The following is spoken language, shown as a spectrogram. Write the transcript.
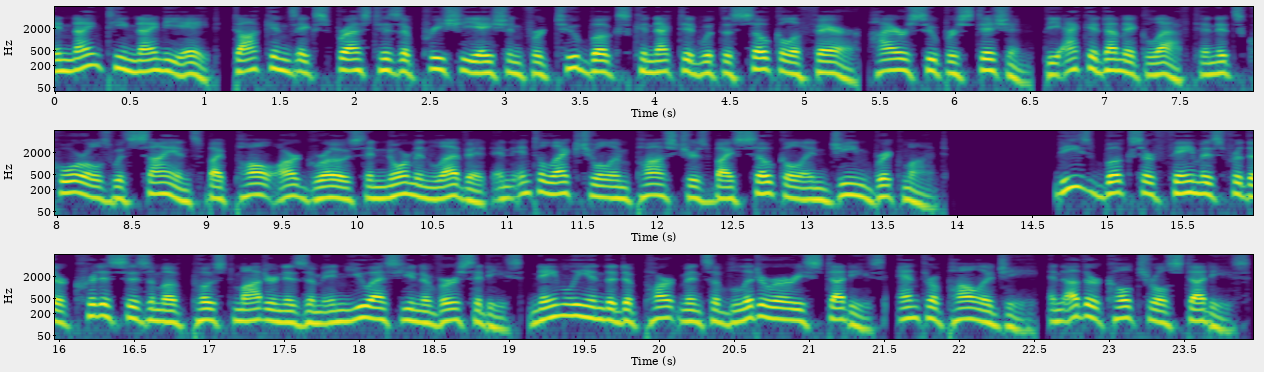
In 1998, Dawkins expressed his appreciation for two books connected with the Sokal affair, Higher Superstition, The Academic Left and Its Quarrels with Science by Paul R. Gross and Norman Levitt and Intellectual Impostures by Sokal and Jean Bricmont. These books are famous for their criticism of postmodernism in U.S. universities namely in the departments of literary studies, anthropology, and other cultural studies.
